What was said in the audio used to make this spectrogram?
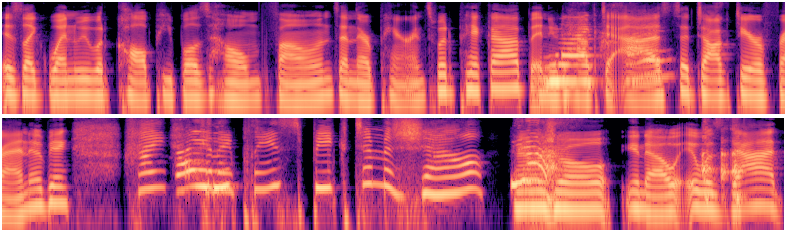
Is like when we would call people's home phones and their parents would pick up and you'd have to "Hi." ask to talk to your friend. It would be like, hi, Hi. can I please speak to Michelle? Hey, Michelle. You know, it was that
